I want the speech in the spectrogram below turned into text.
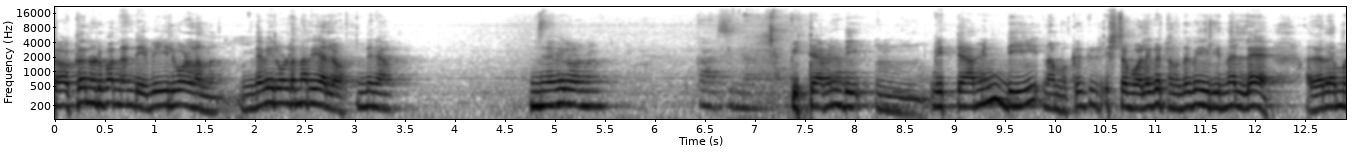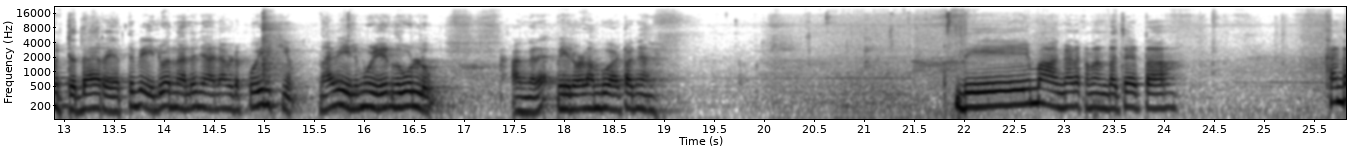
ഡോക്ടർ എന്നോട് പറഞ്ഞിട്ടുണ്ടേ വെയിൽ കൊള്ളണമെന്ന് ഇന്ന വെയിൽ കൊള്ളണമെന്ന് അറിയാലോ എന്തിനാ? എന്തിനാ വെയിൽ കൊള്ളണം? വിറ്റാമിൻ ഡി വിറ്റാമിൻ ഡി നമുക്ക് ഇഷ്ടംപോലെ കിട്ടുന്നത് വെയിലിൽ നിന്നല്ലേ അതായത് മുറ്റത്ത് അറിയത്ത് വെയിൽ വന്നാലും ഞാൻ അവിടെ പോയിരിക്കും. ആ വെയിൽ മുഴിയിരുന്നു കൊള്ളും. അങ്ങനെ വെയിൽ കൊള്ളാൻ പോവാട്ടോ ഞാൻ. ദേ മാങ്ങ അടക്കണണ്ട ചേട്ടാ? കണ്ട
